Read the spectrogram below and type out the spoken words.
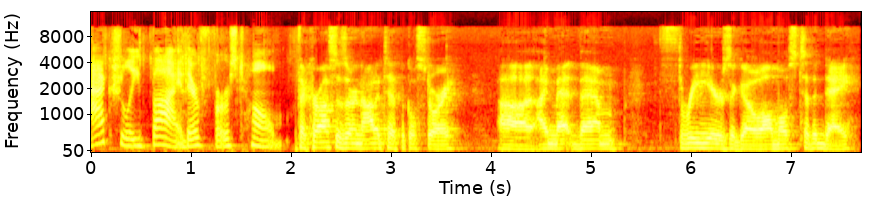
actually buy their first home. The Crosses are not a typical story. Uh, I met them three years ago, almost to the day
